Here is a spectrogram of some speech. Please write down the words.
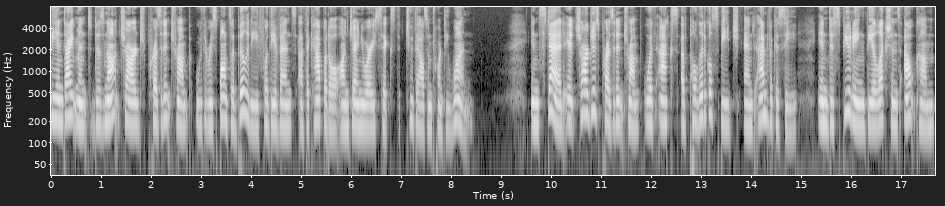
The indictment does not charge President Trump with responsibility for the events at the Capitol on January 6, 2021. Instead, it charges President Trump with acts of political speech and advocacy in disputing the election's outcome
